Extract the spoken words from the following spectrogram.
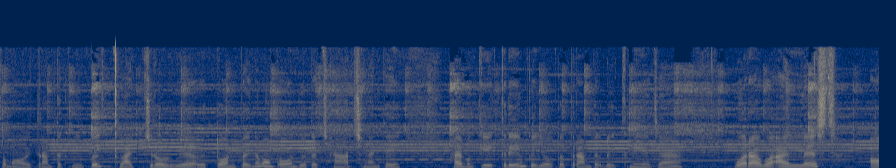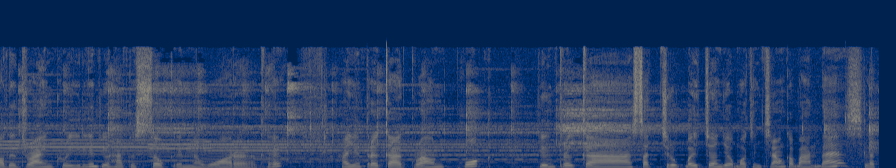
កុំឲ្យត្រាំទឹកយូរពេកខ្លាចជ្រុលវាវាទន់ពេកណាបងប្អូនយកទៅឆាតឆ្ងាញ់ទេហើយបង្គាក្រៀមក៏យកទៅត្រាំទឹកដូចគ្នាចា whatever I list all the dry ingredients you have to soak in the water okay ហើយយើងត្រូវការ ground pork យើងត្រូវការសាច់ជ្រូក3ចិនយកមកចិញ្ច្រាំក៏បានដែរស្លឹក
